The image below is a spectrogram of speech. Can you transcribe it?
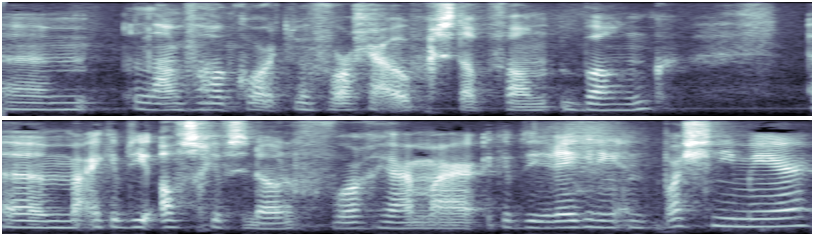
Um, lang vooral kort. Ik ben vorig jaar overgestapt van bank. Um, maar ik heb die afschriften nodig voor vorig jaar. Maar ik heb die rekening en het pasje niet meer.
